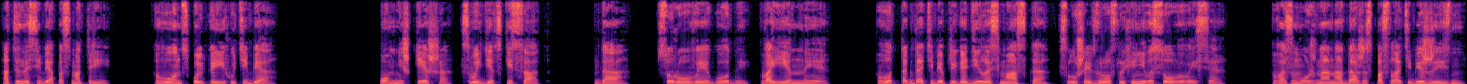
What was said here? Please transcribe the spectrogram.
а ты на себя посмотри. Вон сколько их у тебя. Помнишь, Кеша, свой детский сад? Да, суровые годы, военные. Вот тогда тебе пригодилась маска, слушай взрослых и не высовывайся. Возможно, она даже спасла тебе жизнь.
